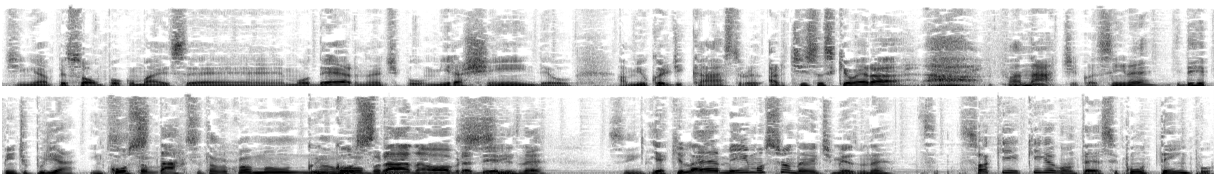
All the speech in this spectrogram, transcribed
tinha pessoal um pouco mais é, moderno, né? Tipo Mira Schendel, Amilcar de Castro, artistas que eu era ah, fanático, assim, né? E de repente eu podia encostar. Você estava com a mão na encostar obra. na obra deles, Sim. né? Sim. E aquilo é meio emocionante mesmo, né? Só que o que, que acontece? Com o tempo,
